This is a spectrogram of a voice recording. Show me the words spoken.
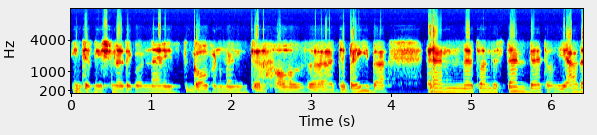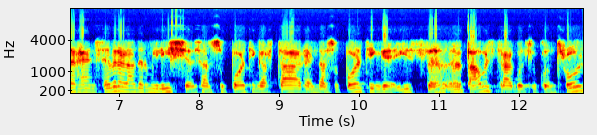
internationally recognized government of uh, the Beiba, and uh, to understand that on the other hand, several other militias are supporting Haftar and are supporting uh, his power struggle to control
